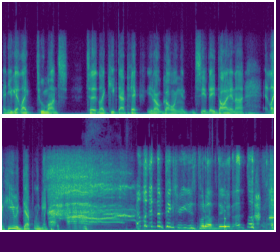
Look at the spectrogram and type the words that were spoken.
and you get like two months to like keep that pick you know going and see if they die or not. And, Like he would definitely be. Look at the picture you just put up, dude. What the fuck?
